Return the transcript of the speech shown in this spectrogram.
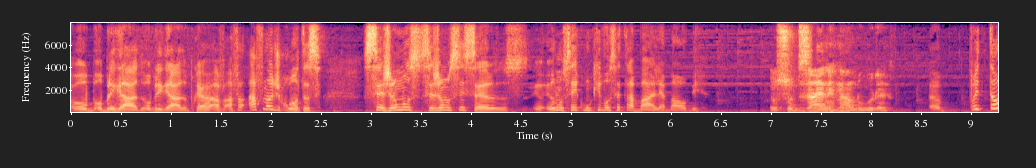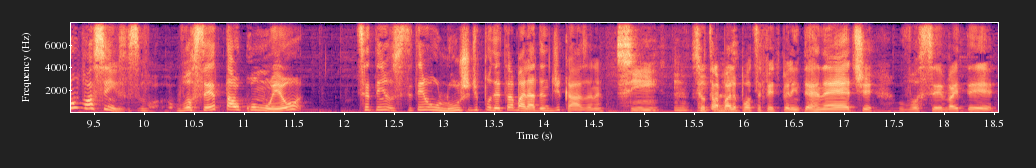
Obrigado, obrigado. Porque afinal de contas, sejamos, sejamos sinceros, eu, eu não sei com que você trabalha, Balbi. Eu sou designer na Lura. Então, assim, você, tal como eu, você tem, você tem o luxo de poder trabalhar dentro de casa, né? Sim. Seu trabalho pode ser feito pela internet, você vai ter.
